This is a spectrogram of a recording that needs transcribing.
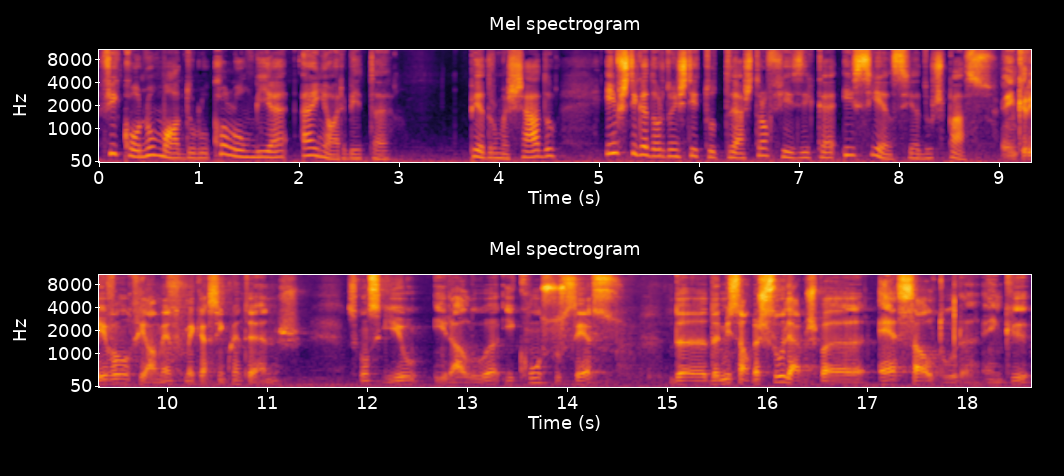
ficou no módulo Columbia em órbita. Pedro Machado, investigador do Instituto de Astrofísica e Ciência do Espaço. É incrível realmente como é que há 50 anos se conseguiu ir à Lua e com o sucesso da, da missão. Mas se olharmos para essa altura em que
